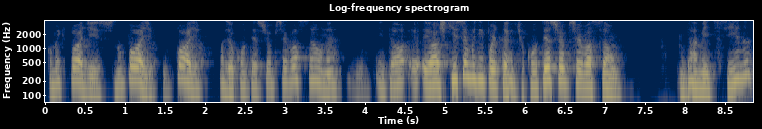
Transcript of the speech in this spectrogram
como é que pode isso? Não pode. Pode, mas é o contexto de observação, né? Então, eu acho que isso é muito importante. O contexto de observação da medicina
